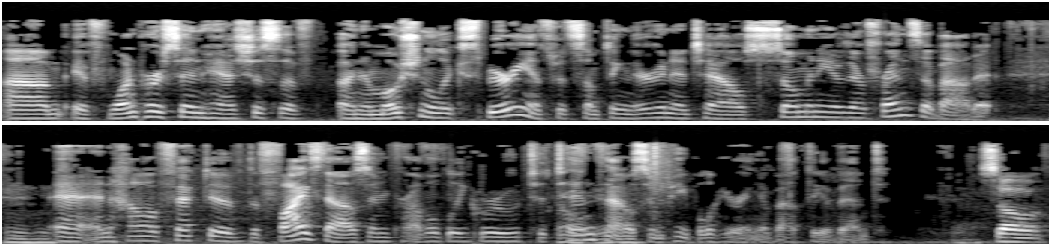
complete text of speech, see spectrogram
um, if one person has just a, an emotional experience with something, they're going to tell so many of their friends about it. Mm-hmm. A- And, how effective the 5,000 probably grew to 10,000 people hearing about the event. So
